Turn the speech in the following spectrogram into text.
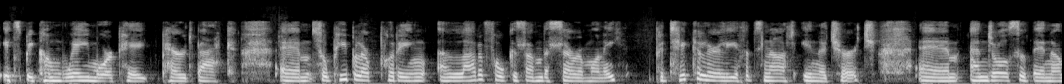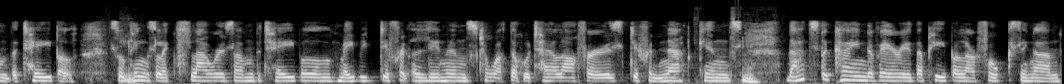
it's become way more pared back. Um, so people are putting a lot of focus on the ceremony particularly if it's not in a church, um, and also then on the table. So mm. things like flowers on the table, maybe different linens to what the hotel offers, different napkins. Mm. That's the kind of area that people are focusing on,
